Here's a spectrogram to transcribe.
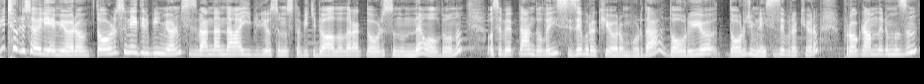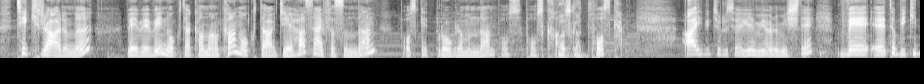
bir türlü söyleyemiyorum. Doğrusu nedir bilmiyorum. Siz benden daha iyi biliyorsunuz tabii ki doğal olarak doğrusunun ne olduğunu. O sebepten dolayı size bırakıyorum burada. Doğruyu, doğru cümleyi size bırakıyorum. Programlarımızın tekrarını www.kanalk.ch sayfasından Postcat programından post, postcard, Poskat. postcard. Ay bir türlü söyleyemiyorum işte. Ve e, tabii ki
